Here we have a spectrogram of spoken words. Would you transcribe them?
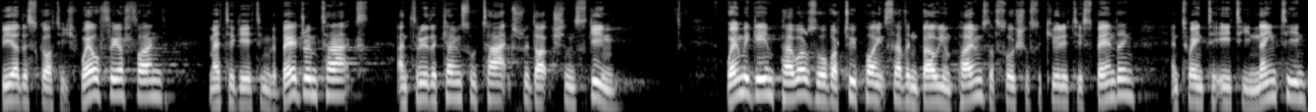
via the Scottish Welfare Fund, mitigating the bedroom tax and through the council tax reduction scheme. When we gain powers over £2.7 billion of social security spending in 2018-19,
